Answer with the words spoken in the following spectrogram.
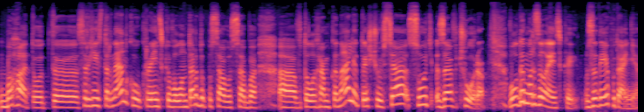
багато от е, Сергій Стерненко, український волонтер, дописав у себе е, в телеграм-каналі те, що вся суть за вчора. Володимир Зеленський задає питання:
